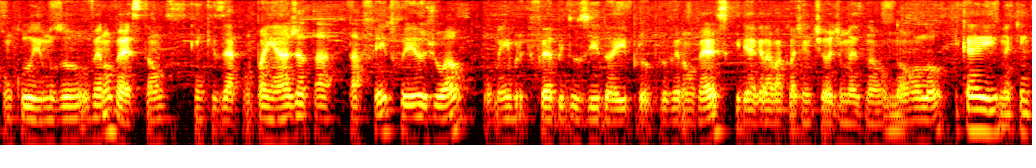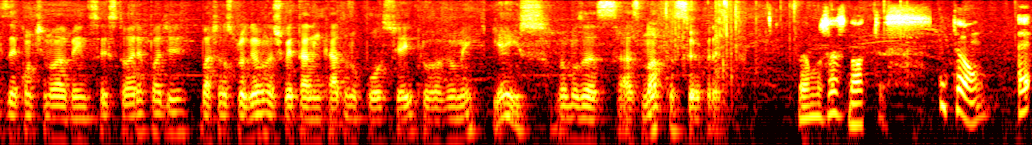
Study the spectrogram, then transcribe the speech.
concluímos o Venomverse. Então, quem quiser acompanhar já tá, tá feito. Foi eu, João, o membro que foi abduzido aí pro, pro Venomverse. Queria gravar com a gente hoje, mas não, não rolou. Fica aí, né? Quem quiser continuar vendo essa história pode baixar os programas. Acho que vai estar linkado no post aí, provavelmente. E é isso. Vamos às, às notas, Preto. Vamos às notas. Então, é...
